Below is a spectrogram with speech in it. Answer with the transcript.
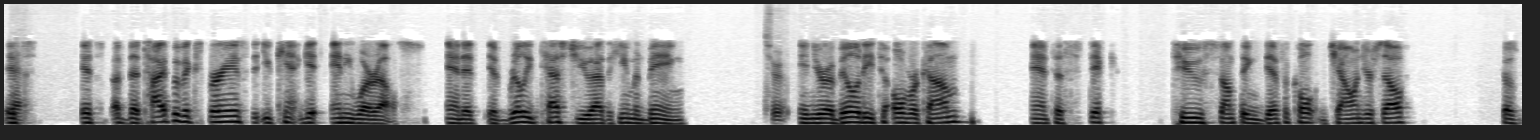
it's it's uh, the type of experience that you can't get anywhere else, and it it really tests you as a human being True. in your ability to overcome and to stick to something difficult and challenge yourself because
